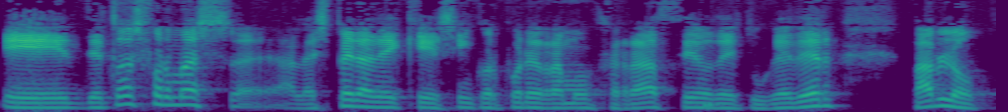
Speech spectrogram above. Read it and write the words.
Eh, de todas formas, a la espera de que se incorpore Ramón Ferraz, CEO de Together, Pablo,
